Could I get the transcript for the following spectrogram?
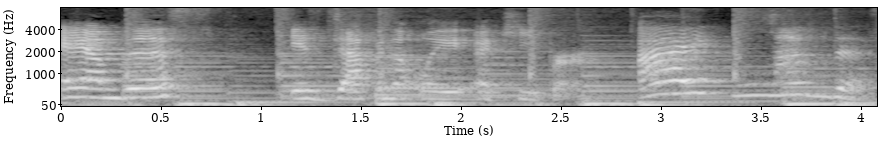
And this is definitely a keeper. I love this.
